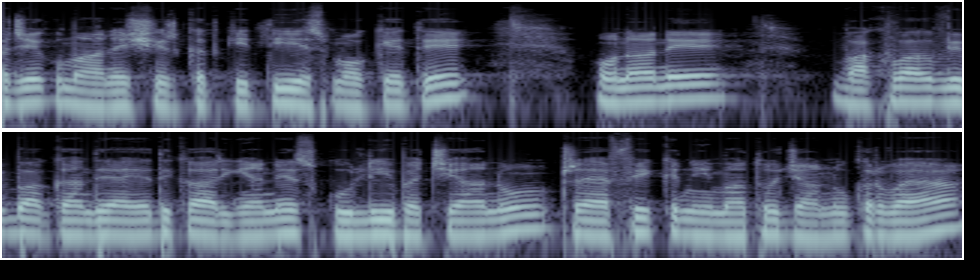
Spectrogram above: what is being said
Ajay Kumar ਨੇ ਸ਼ਿਰਕਤ ਕੀਤੀ ਇਸ ਮੌਕੇ ਤੇ। ਉਹਨਾਂ ਨੇ ਵੱਖ-ਵੱਖ ਵਿਭਾਗਾਂ ਦੇ ਆਏ ਅਧਿਕਾਰੀਆਂ ਨੇ ਸਕੂਲੀ ਬੱਚਿਆਂ ਨੂੰ ਟ੍ਰੈਫਿਕ ਨਿਯਮਾਂ ਤੋਂ ਜਾਣੂ ਕਰਵਾਇਆ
